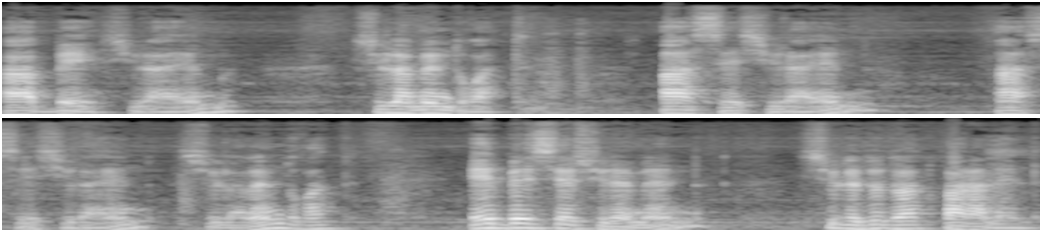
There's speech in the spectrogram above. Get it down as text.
AB sur AM, sur la même droite. AC sur AN, AC sur AN, sur la même droite. Et BC sur MN, sur les deux droites parallèles.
